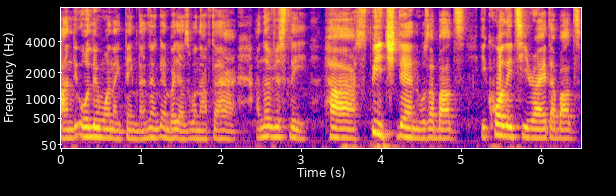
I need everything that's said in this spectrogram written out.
And the only one I think I think anybody has won after her. And obviously, her speech then was about equality, right? About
